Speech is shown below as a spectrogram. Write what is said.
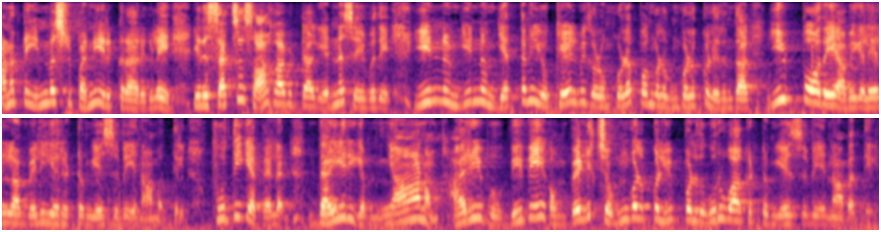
பணத்தை இன்வெஸ்ட் பண்ணி இருக்கிறார்களே இது சக்சஸ் ஆகாவிட்டால் என்ன செய்வது? இன்னும் இன்னும் எத்தனையோ கேள்விகளும் குழப்பங்களும் உங்களுக்குள் இருந்தால் இப்போதே அவைகள் எல்லாம் வெளியேறட்டும் இயேசுவே நாமத்தில். புதிய பலன் தைரியம் ஞானம் அறிவு விவேகம் வெளிச்சம் உங்களுக்குள் இப்பொழுது உருவாக்கட்டும் இயேசுவே நாபத்தில்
